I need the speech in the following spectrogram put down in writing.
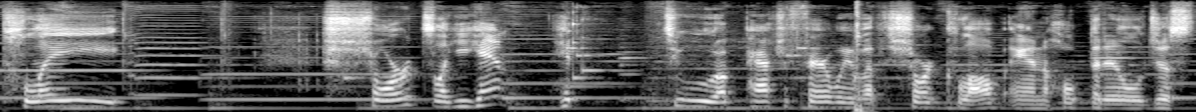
play short. Like you can't hit to a patch of fairway with a short club and hope that it'll just,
